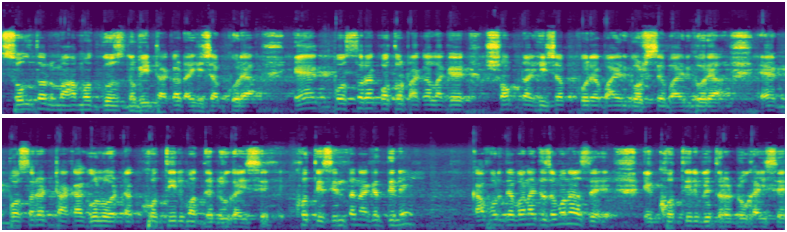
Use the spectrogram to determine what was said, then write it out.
সুলতান মাহমুদ গজনবী টাকাটা হিসাব করে এক বছরে কত টাকা লাগে সবটা হিসাব করে বাইর করছে, বাইর করে এক বছরের টাকাগুলো একটা ক্ষতির মধ্যে ঢুকাইছে। ক্ষতি চিন্তা আগের দিনে? কাপড় দিয়ে বানাইতেছে, মনে আছে? এই ক্ষতির ভিতরে ঢুকাইছে।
